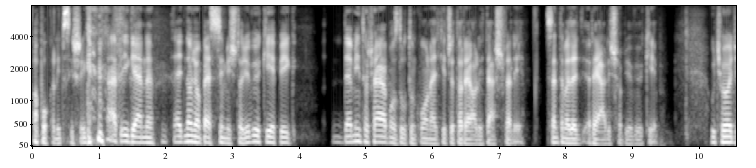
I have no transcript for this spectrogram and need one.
apokalipszisig. Hát igen, egy nagyon pessimista jövőképig, de mintha elmozdultunk volna egy kicsit a realitás felé. Szerintem ez egy reálisabb jövőkép. Úgyhogy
